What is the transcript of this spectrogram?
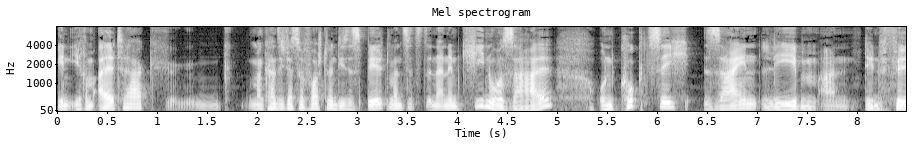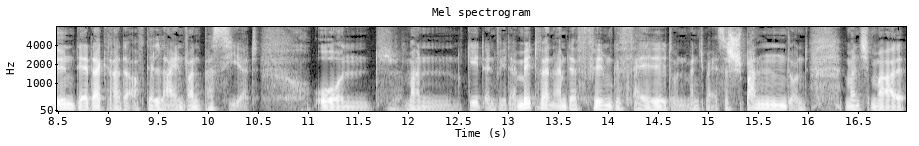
in ihrem Alltag, man kann sich das so vorstellen, dieses Bild, man sitzt in einem Kinosaal und guckt sich sein Leben an, den Film, der da gerade auf der Leinwand passiert. Und man geht entweder mit, wenn einem der Film gefällt, und manchmal ist es spannend und manchmal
